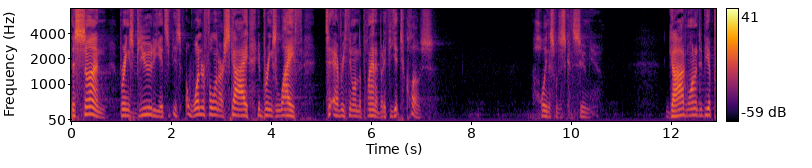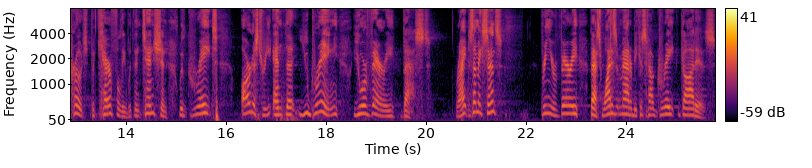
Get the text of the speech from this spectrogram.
the sun brings beauty. It's, it's wonderful in our sky. It brings life to everything on the planet. But if you get too close, holiness will just consume you. God wanted to be approached, but carefully, with intention, with great artistry, and that you bring your very best. Right? Does that make sense? Bring your very best. Why does it matter? Because of how great God is.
